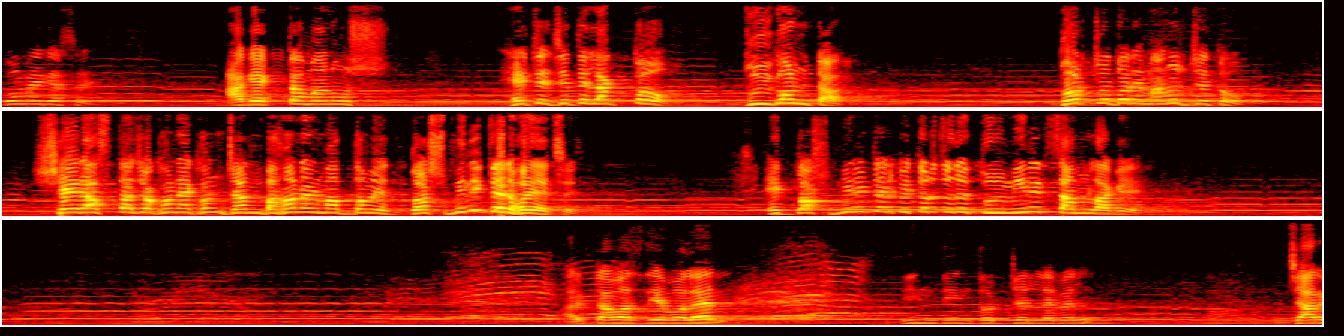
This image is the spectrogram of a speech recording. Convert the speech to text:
কমে গেছে। আগে একটা মানুষ হেঁটে যেতে লাগতো দুই ঘণ্টা, ধৈর্য ধরে মানুষ যেত। সে রাস্তা যখন এখন যানবাহনের মাধ্যমে দশ মিনিটের হয়েছে, এই দশ মিনিটের ভিতরে যদি দুই মিনিট জাম লাগে, আরেকটা আওয়াজ দিয়ে বলেন, দিন দিন ধৈর্যের লেভেল, যার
